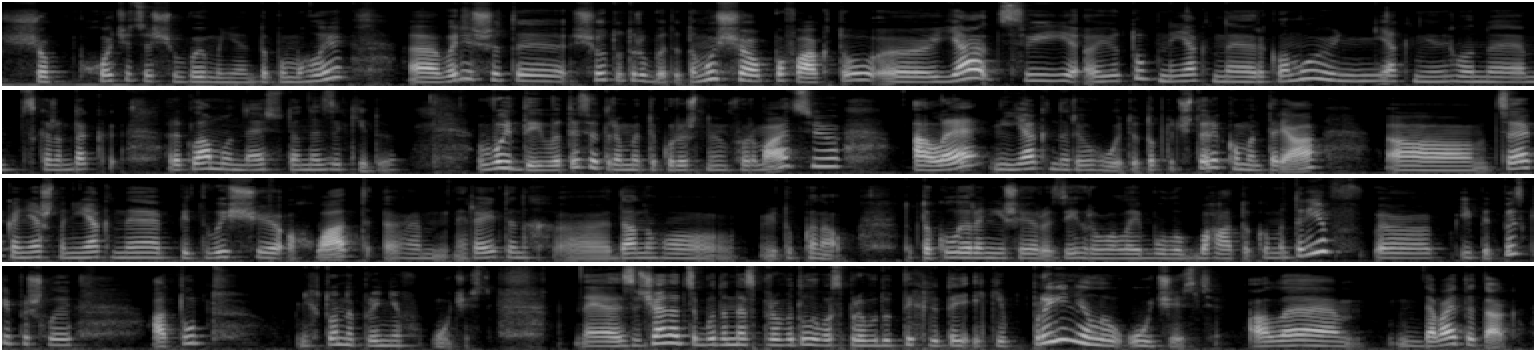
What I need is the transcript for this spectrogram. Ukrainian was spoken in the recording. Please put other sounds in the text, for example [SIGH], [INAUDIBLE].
щоб хочеться, щоб ви мені допомогли е, вирішити, що тут робити. Тому що по факту е, я свій YouTube ніяк не рекламую, ніяк його не, скажімо так, рекламу не сюди не закидую. Ви дивитесь, отримаєте корисну інформацію, але ніяк не реагуєте. Тобто 4 коментаря. Це, звісно, ніяк не підвищує охват, ем, рейтинг е, даного YouTube каналу. Тобто, коли раніше я розігрувала і було багато коментарів, е, і підписки пішли, а тут ніхто не прийняв участь. Е, Звичайно, це буде несправедливо з приводу тих людей, які прийняли участь, але давайте так.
